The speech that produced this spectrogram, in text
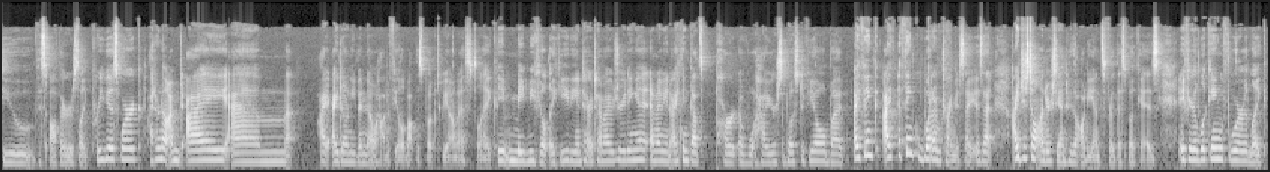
to this author's like previous work. I don't know. I'm I am I, I don't even know how to feel about this book to be honest. Like it made me feel icky the entire time I was reading it. And I mean, I think that's part of what, how you're supposed to feel. But I think I, I think what I'm trying to say is that I just don't understand who the audience for this book is. If you're looking for like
